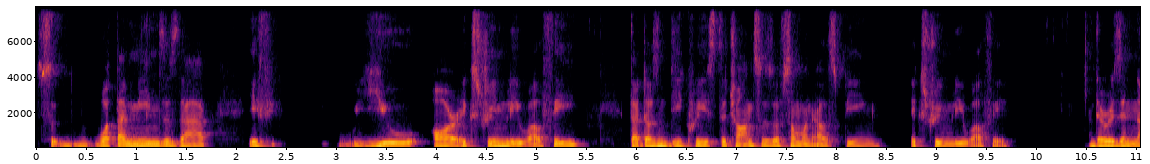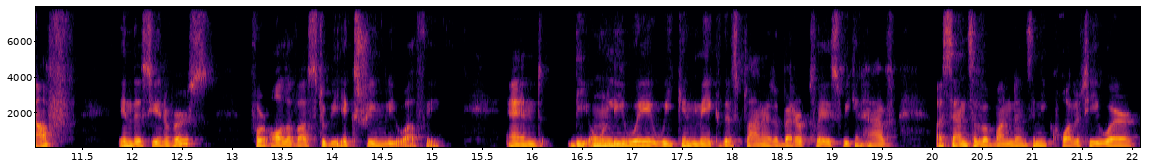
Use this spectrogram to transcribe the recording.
So, what that means is that if you are extremely wealthy, that doesn't decrease the chances of someone else being extremely wealthy. There is enough in this universe for all of us to be extremely wealthy. And the only way we can make this planet a better place, we can have a sense of abundance and equality where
